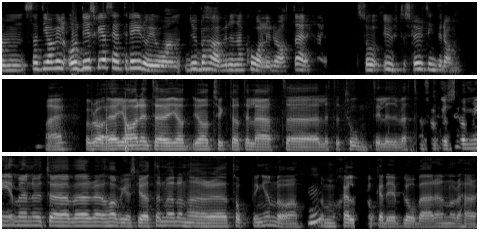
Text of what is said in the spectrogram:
Um, så att jag vill, och det ska jag säga till dig då Johan, du behöver dina kolhydrater. Så uteslut inte dem. Nej, vad bra. Jag, hade inte, jag, jag tyckte att det lät uh, lite tomt i livet. Men utöver havregrynsgröten med den här uh, toppingen då, mm. de självplockade blåbären och det här.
